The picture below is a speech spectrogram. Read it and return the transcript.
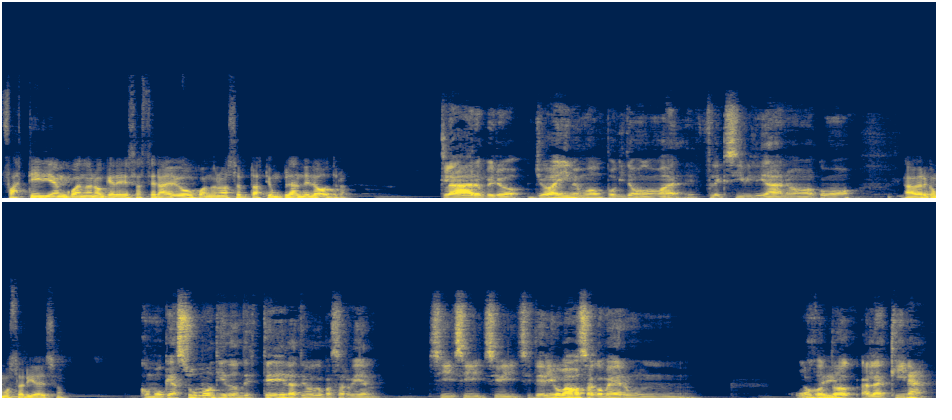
fastidian cuando no querés hacer algo, cuando no aceptaste un plan del otro. Claro, pero yo ahí me muevo un poquito como más flexibilidad, ¿no? Como... A ver cómo sería eso. Como que asumo que donde esté la tengo que pasar bien. Si, si, si, si te digo vamos a comer un, un hot dog a la esquina,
